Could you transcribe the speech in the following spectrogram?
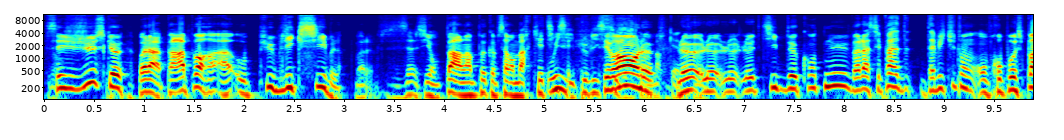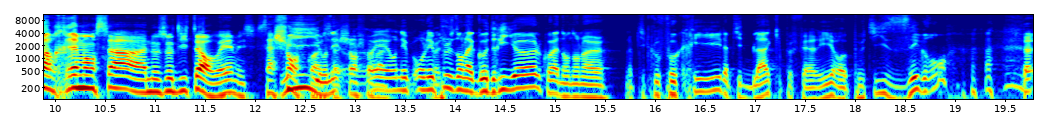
c'est juste que, voilà, par rapport à- au public cible, voilà, si on parle un peu comme ça en marketing, c'est- vraiment le, market, le, ouais. le, le- le type de contenu. Voilà, c'est pas d'habitude on, on propose pas vraiment ça à nos auditeurs, vous voyez, mais ça change. oui, quoi, on ça est, change ouais, on est, on est Ouais. plus dans la gaudriole, quoi, dans, dans la, la petite loufoquerie, la petite blague qui peut faire rire euh, petits et grands. Ouais,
